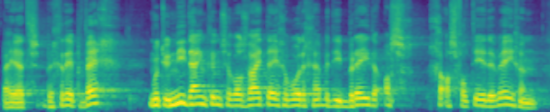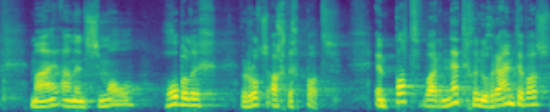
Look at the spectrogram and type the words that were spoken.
Bij het begrip weg moet u niet denken zoals wij tegenwoordig hebben, die brede geasfalteerde wegen, maar aan een smal, hobbelig, rotsachtig pad. Een pad waar net genoeg ruimte was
